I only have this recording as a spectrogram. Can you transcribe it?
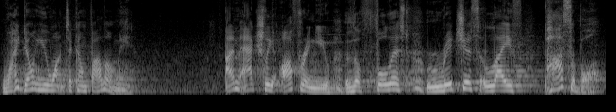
why don't you want to come follow me? I'm actually offering you the fullest, richest life possible.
